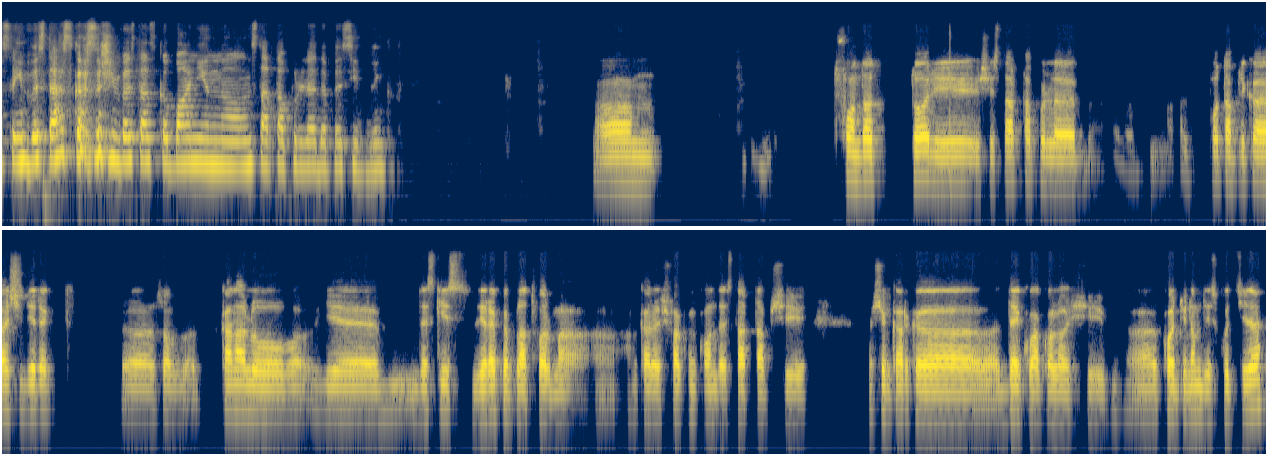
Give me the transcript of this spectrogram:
să investească, să-și investească bani în, în startup-urile de pe Seedlink. Um, fondatorii și startup-urile pot aplica și direct uh, sau canalul e deschis direct pe platformă în care își fac un cont de startup și își încarcă deck acolo și continuăm discuțiile.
